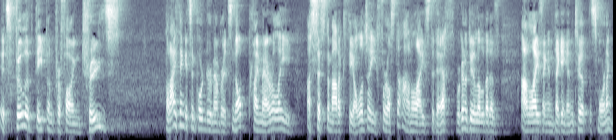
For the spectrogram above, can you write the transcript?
it's full of deep and profound truths. But I think it's important to remember it's not primarily a systematic theology for us to analyse to death. We're going to do a little bit of analysing and digging into it this morning.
